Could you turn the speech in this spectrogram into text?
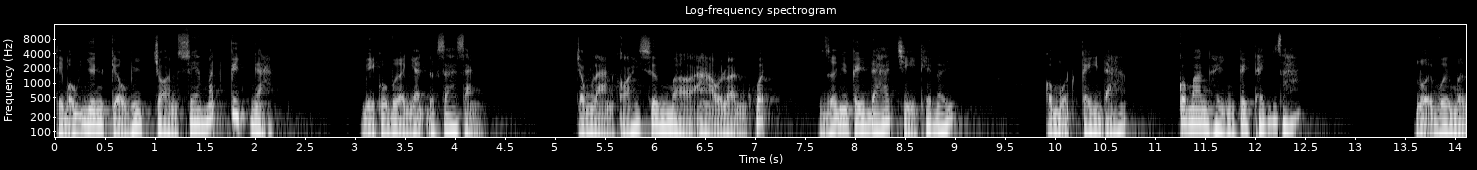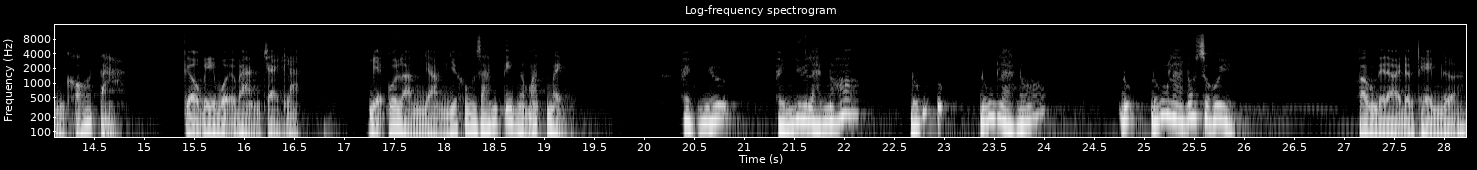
Thì bỗng nhiên Kiều Vi tròn xe mắt kinh ngạc, Vì cô vừa nhận được ra rằng trong làn khói sương mờ ảo luẩn khuất Giữa những cây đá chỉ thiên ấy. Có một cây đá Có mang hình cây thánh giá. Nỗi vui mừng khó tả Kiều Vi vội vàng chạy lại. Miệng cô lầm nhầm như không dám tin vào mắt mình. Hình như Hình như là nó. Đúng đúng, đúng là nó. Đúng đúng là nó rồi. Không thể đợi được thêm nữa.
